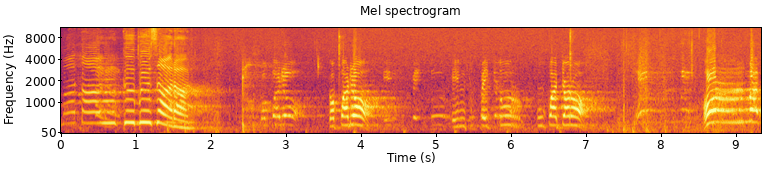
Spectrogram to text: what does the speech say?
Matang kebesaran. kepada kepada inspektur inspektur upacara hormat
